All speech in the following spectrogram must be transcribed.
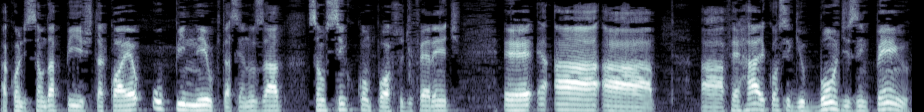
a condição da pista, qual é o pneu que está sendo usado, são cinco compostos diferentes. É, a, a, a Ferrari conseguiu bom desempenho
